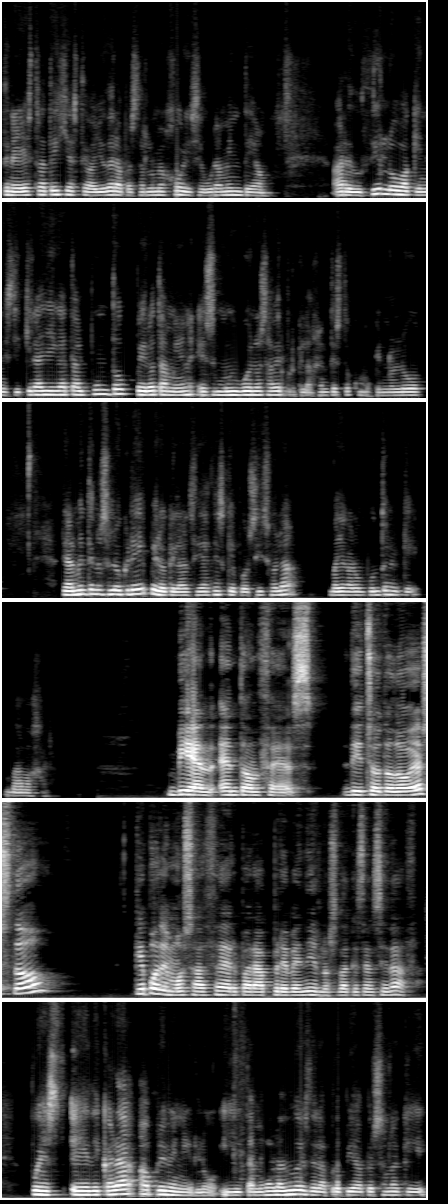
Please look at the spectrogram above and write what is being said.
tener estrategias te va a ayudar a pasarlo mejor y seguramente a, a reducirlo o a que ni siquiera llegue a tal punto, pero también es muy bueno saber, porque la gente esto como que no lo, realmente no se lo cree, pero que la ansiedad es que por sí sola va a llegar a un punto en el que va a bajar. Bien, entonces, dicho todo esto, ¿qué podemos hacer para prevenir los ataques de ansiedad? Pues eh, de cara a prevenirlo y también hablando desde la propia persona que,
